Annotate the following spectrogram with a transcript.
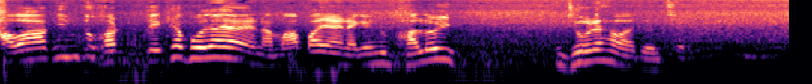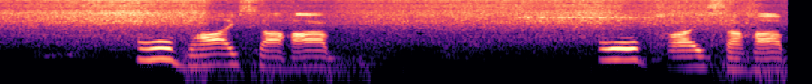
হাওয়া কিন্তু হট, দেখে বোঝা যায় না, মাপা যায় না, কিন্তু ভালোই জোরে হাওয়া চলছে। ও ভাই সাহাব, ও ভাই সাহাব।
